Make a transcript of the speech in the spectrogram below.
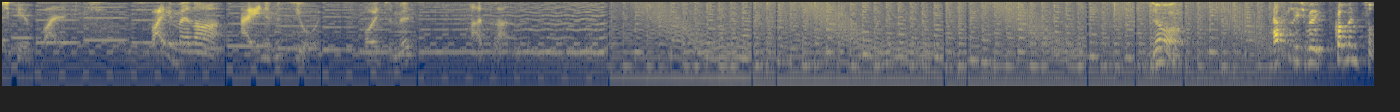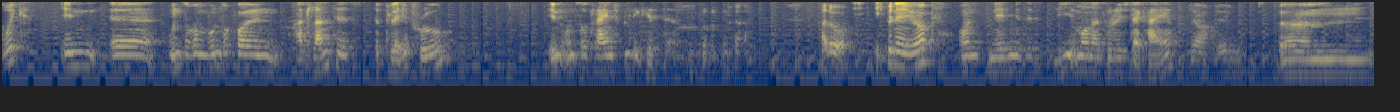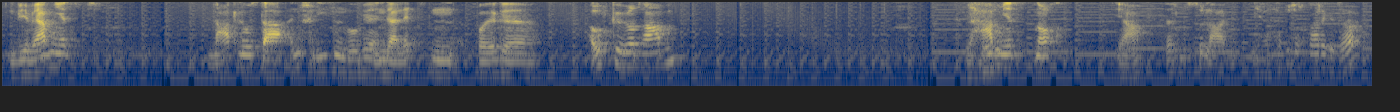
Durchgewalkt. Zwei Männer, eine Mission. Heute mit Atlantis. So, herzlich willkommen zurück in äh, unserem wundervollen Atlantis Playthrough in unserer kleinen Spielekiste. Hallo. Ich bin der Jörg und neben mir sitzt wie immer natürlich der Kai. Ja, eben. Ähm, wir werden jetzt nahtlos da anschließen, wo wir in der letzten Folge aufgehört haben. Wir haben jetzt noch, ja, das musst du laden. Ja, das habe ich doch gerade gesagt.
